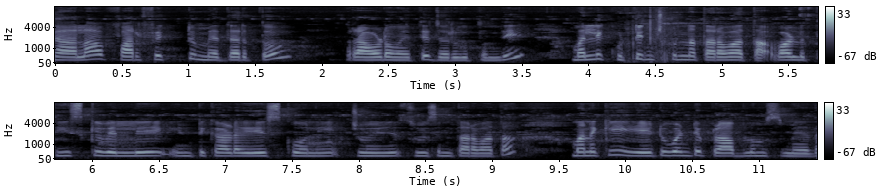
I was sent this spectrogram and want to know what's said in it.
చాలా పర్ఫెక్ట్ మెదర్తో రావడం అయితే జరుగుతుంది. మళ్ళీ కుట్టించుకున్న తర్వాత వాళ్ళు తీసుకువెళ్ళి ఇంటికాడ వేసుకొని చూ చూసిన తర్వాత మనకి ఎటువంటి ప్రాబ్లమ్స్ మీద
